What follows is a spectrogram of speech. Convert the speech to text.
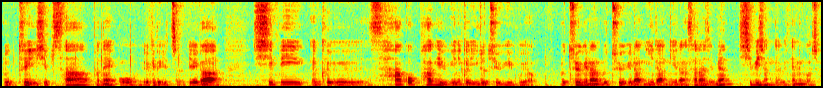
루트 24분의 5 이렇게 되겠죠. 얘가 12 그 4 곱하기 6이니까 2루트 6이고요. 루트 6이랑 루트 6이랑 2랑 2랑 사라지면 12 정답이 되는 거죠.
